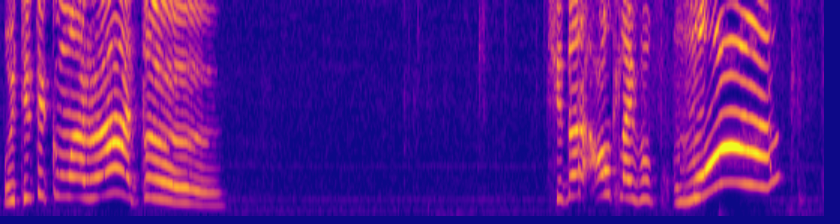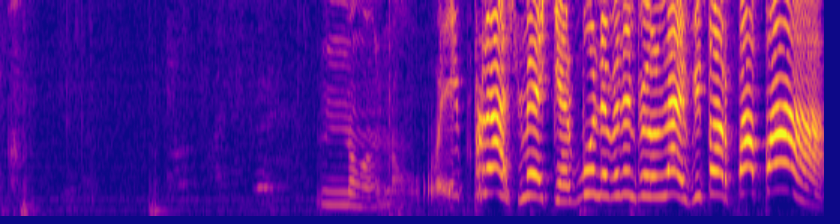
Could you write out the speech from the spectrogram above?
Uite-te cum arată! Și doar outline-ul... Mo! Nu, nu, e prea șmecher! Bun, ne vedem pe un live viitor! Pa, pa!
